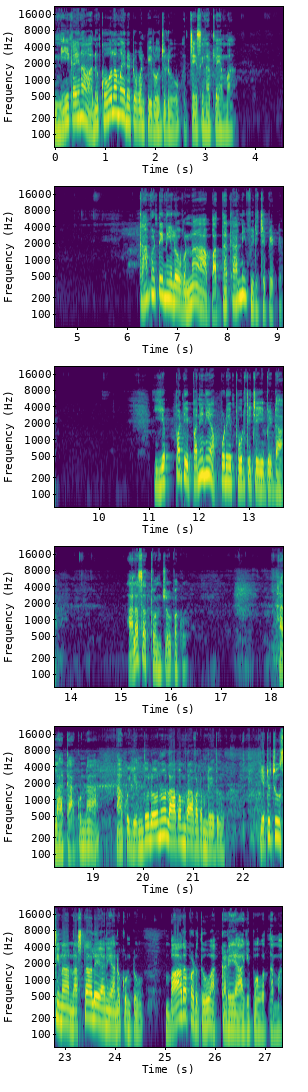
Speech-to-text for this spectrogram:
నీకైనా అనుకూలమైనటువంటి రోజులు వచ్చేసినట్లే అమ్మా. కాబట్టి నీలో ఉన్న ఆ బద్ధకాన్ని విడిచిపెట్టు. ఎప్పటి పనిని అప్పుడే పూర్తి చేయి బిడ్డ? అలసత్వం చూపకు. అలా కాకుండా నాకు ఎందులోనూ లాభం రావడం లేదు. ఎటు చూసినా నష్టాలే అని అనుకుంటూ బాధపడుతూ అక్కడే ఆగిపోవద్దమ్మా.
